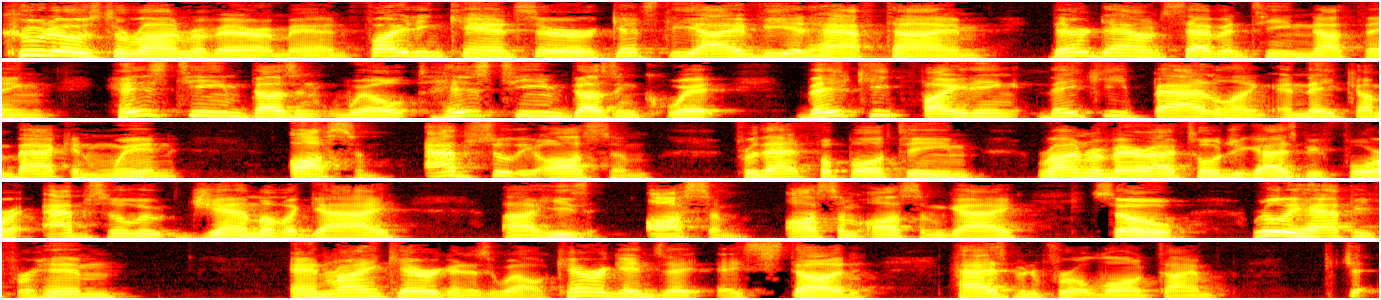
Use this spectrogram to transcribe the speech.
Kudos to Ron Rivera, man. Fighting cancer, gets the IV at halftime. They're down 17 nothing his team doesn't wilt. His team doesn't quit. They keep fighting. They keep battling, and they come back and win. Awesome. Absolutely awesome for that football team. Ron Rivera, I've told you guys before, absolute gem of a guy. Uh, he's awesome. Awesome, awesome guy. So, really happy for him and Ryan Kerrigan as well. Kerrigan's a, a stud, has been for a long time.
